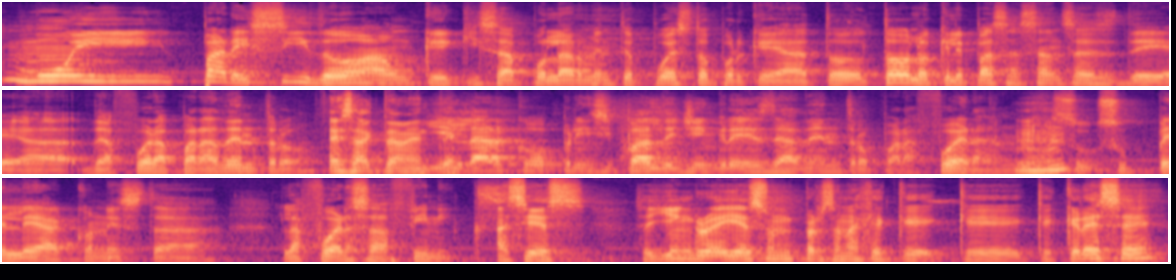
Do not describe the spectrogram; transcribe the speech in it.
muy parecido, aunque quizá polarmente opuesto, porque a to- todo lo que le pasa a Sansa es de, a- de afuera para adentro. exactamente. Y el arco principal de Jean Grey es de adentro para afuera, ¿no? Su, su pelea con esta, la fuerza Phoenix. Así es. O sea, Jean Grey es un personaje que, que- que crece,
